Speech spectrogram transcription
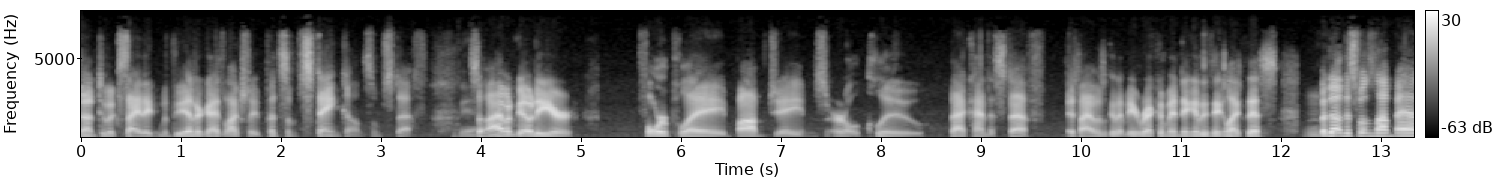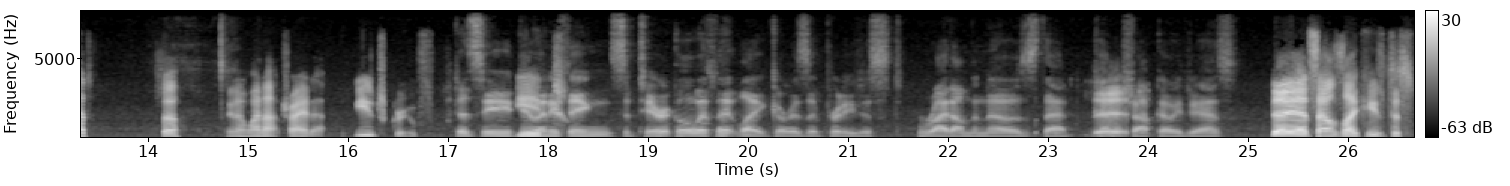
not too exciting, but the other guys will actually put some stank on some stuff. Yeah. So I would go to your Fourplay, Bob James, Earl Klugh, that kind of stuff. If I was going to be recommending anything like this, but Mhm. no, this one's not bad. So, you know, why not try it out? Huge groove. Does he do Huge. anything satirical with it, like, or is it pretty just right on the nose that kind Uh, of Shopko jazz? No, yeah, it sounds like he's just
